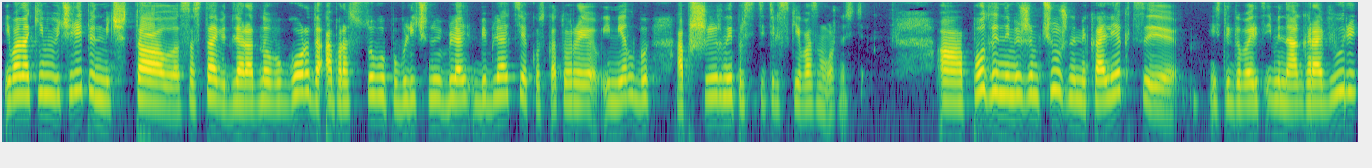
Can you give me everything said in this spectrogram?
Иван Акимович Репин мечтал составить для родного города образцовую публичную библиотеку, с которой имел бы обширные просветительские возможности. А подлинными жемчужными коллекции, если говорить именно о гравюре,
